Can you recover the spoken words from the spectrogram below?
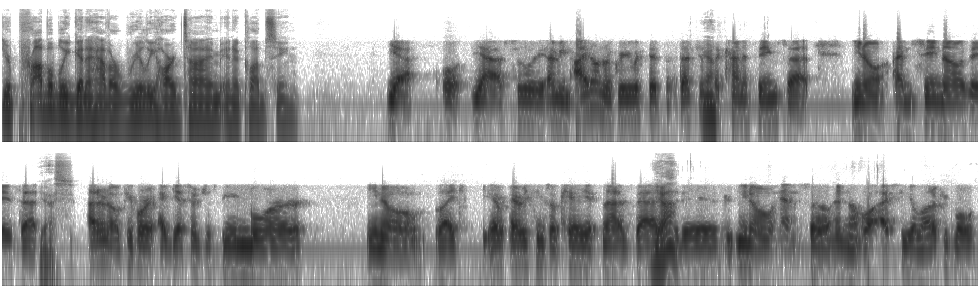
you're probably going to have a really hard time in a club scene. Yeah. Well, yeah, absolutely. I mean, I don't agree with it, but that's just Yeah. the kind of things that, you know, I'm seeing nowadays that, Yes. I don't know, people are, I guess, are just being more, you know, like everything's okay. It's not as bad Yeah. as it is, you know, and so, and lot, I see a lot of people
